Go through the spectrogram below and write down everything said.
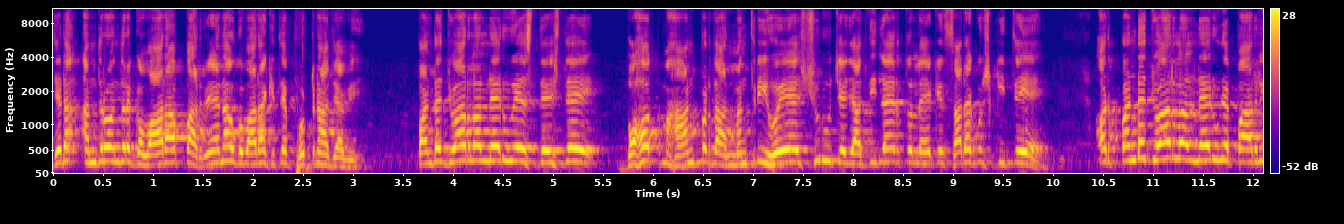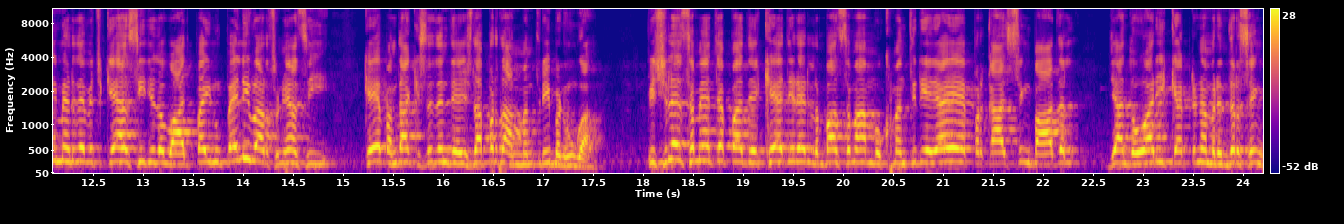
ਜਿਹੜਾ ਅੰਦਰੋਂ ਅੰਦਰ ਗਵਾਰਾ ਭਰ ਰਿਹਾ ਨਾ, ਉਹ ਗਵਾਰਾ ਕਿਤੇ ਫੁੱਟ ਨਾ ਜਾਵੇ। ਪੰਡਤ ਜਵਾਹਰ ਲਾਲ ਨਹਿਰੂ ਇਸ ਦੇਸ਼ ਦੇ ਬਹੁਤ ਮਹਾਨ ਪ੍ਰਧਾਨ ਮੰਤਰੀ ਹੋਏ ਹੈ ਸ਼ੁਰੂ ਚ ਆਜ਼ਾਦੀ ਲਹਿਰ ਤੋਂ ਲੈ ਕੇ ਸਾਰਾ ਕੁਝ ਕੀਤੇ ਹੈ ਔਰ ਪੰਡਤ ਜਵਾਹਰ ਲਾਲ ਨਹਿਰੂ ਨੇ ਪਾਰਲੀਮੈਂਟ ਦੇ ਵਿੱਚ ਕਿਹਾ ਸੀ ਜਦੋਂ ਵਾਜਪਾਈ ਨੂੰ ਪਹਿਲੀ ਵਾਰ ਸੁਣਿਆ ਸੀ ਕਿ ਇਹ ਬੰਦਾ ਕਿਸੇ ਦਿਨ ਦੇਸ਼ ਦਾ ਪ੍ਰਧਾਨ ਮੰਤਰੀ ਬਣੂਗਾ। ਪਿਛਲੇ ਸਮੇਂ 'ਚ ਆਪਾਂ ਦੇਖਿਆ ਜਿਹੜੇ ਲੰਬਾ ਸਮਾਂ ਮੁੱਖ ਮੰਤਰੀ ਰਹੇ ਹੈ, ਪ੍ਰਕਾਸ਼ ਸਿੰਘ ਬਾਦਲ ਜਾਂ ਦੋ ਵਾਰੀ ਕੈਪਟਨ ਅਮਰਿੰਦਰ ਸਿੰਘ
